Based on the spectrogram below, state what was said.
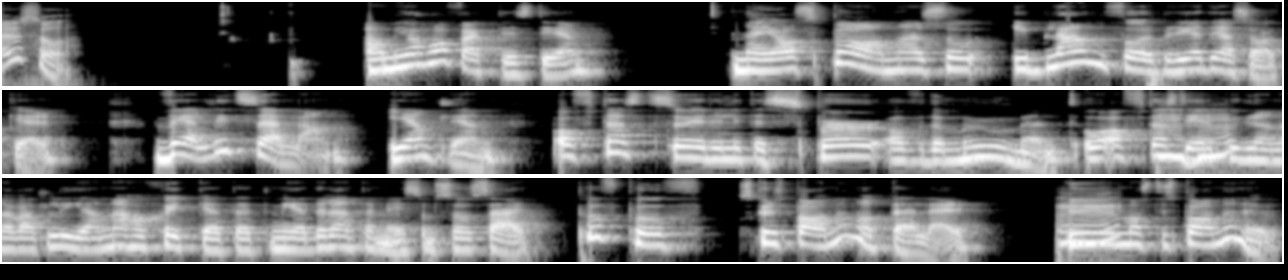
Är det så? Ja, men jag har faktiskt det. När jag spanar så ibland förbereder jag saker. Väldigt sällan, egentligen. Oftast så är det lite spur of the moment och oftast mm -hmm. är det mhm. på grund av att Lena har skickat ett meddelande till mig som sa så här Puff puff, ska du spana något eller? Du mm. måste spana nu.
